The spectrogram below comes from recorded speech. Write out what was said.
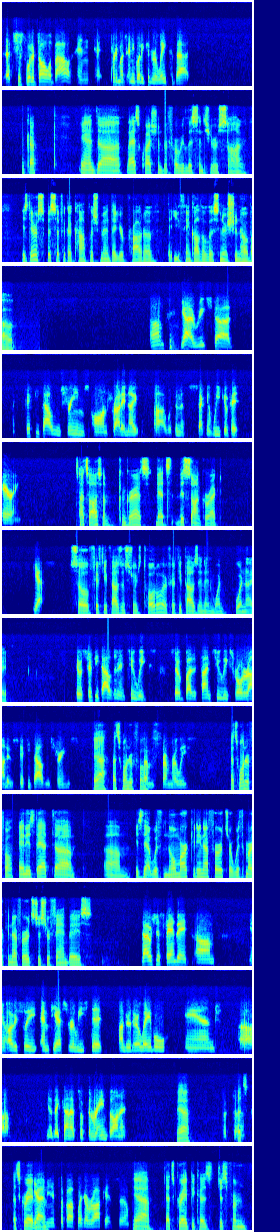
that's just what it's all about, and pretty much anybody could relate to that. Okay. And uh, last question before we listen to your song. Is there a specific accomplishment that you're proud of that you think all the listeners should know about? Um, yeah, I reached uh, 50,000 streams on Friday night uh, within the second week of it airing. That's awesome. Congrats. That's this song, correct? Yes. So 50,000 streams total or 50,000 in one one night? It was 50,000 in two weeks. So by the time two weeks rolled around, it was 50,000 streams Yeah, that's wonderful. from, from release. That's wonderful. And is that um, um, is that with no marketing efforts or with marketing efforts, just your fan base? That was just fan base. Um, you know, obviously MTS released it under their label, and uh, you know they kind of took the reins on it. Yeah, But uh, that's that's great, yeah, man. I mean it took off like a rocket. So Yeah, that's great because just from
